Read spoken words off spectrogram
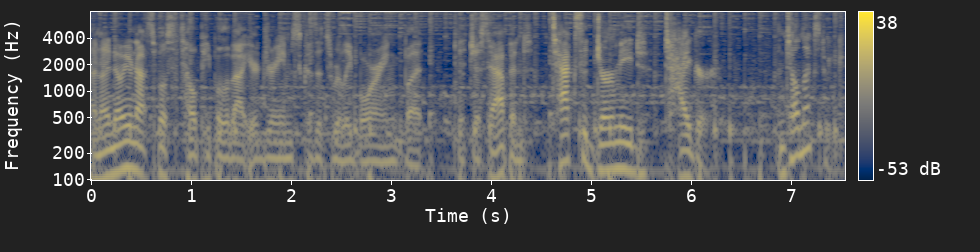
And I know you're not supposed to tell people about your dreams because it's really boring, but it just happened. Taxidermied tiger. Until next week.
